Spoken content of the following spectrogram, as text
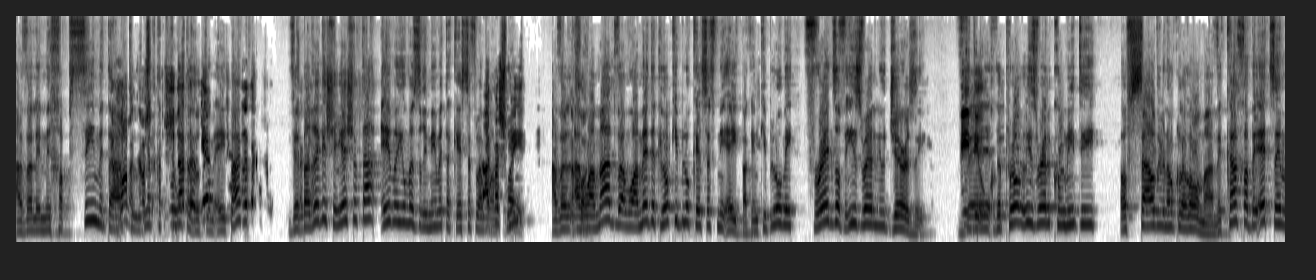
אבל הם מחפשים את נכון, התעודת הזאת של אייפאק, וברגע שיש אותה, הם היו מזרימים את הכסף למועמדים. אבל נכון. המועמד והמועמדת לא קיבלו כסף מאייפאק, הם קיבלו מ-Friends of Israel New Jersey. בדיוק. The Pro-Israel Committee of Southern Oklahoma, וככה בעצם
